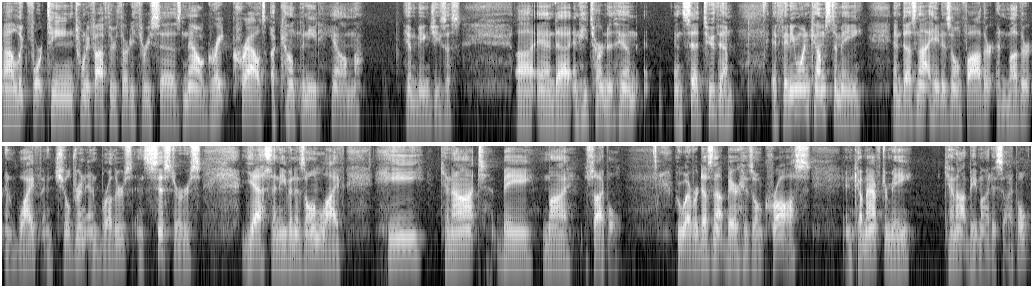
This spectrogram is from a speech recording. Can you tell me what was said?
Uh, Luke 14, 25 through 33 says, Now great crowds accompanied him, him being Jesus, uh, and, uh, and he turned to him and said to them, if anyone comes to me and does not hate his own father and mother and wife and children and brothers and sisters, yes, and even his own life, he cannot be my disciple. Whoever does not bear his own cross and come after me cannot be my disciple.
